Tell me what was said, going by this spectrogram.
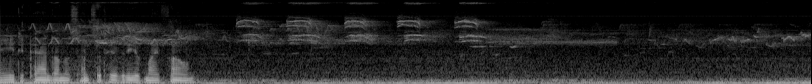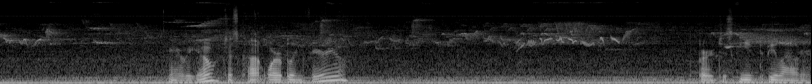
May depend on the sensitivity of my phone. There we go, just caught warbling vireo. The bird just needed to be louder.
